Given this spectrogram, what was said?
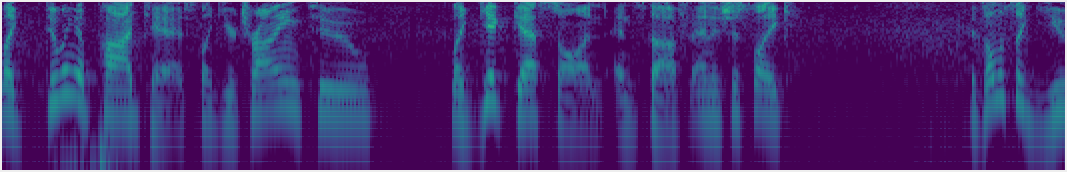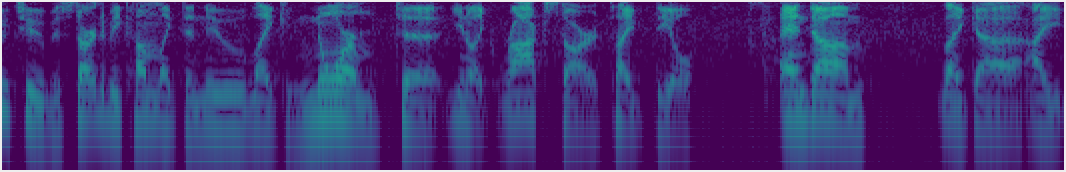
like doing a podcast, like you're trying to like get guests on and stuff, and it's just like it's almost like YouTube is starting to become like the new like norm to you know like rock star type deal, and um like uh I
